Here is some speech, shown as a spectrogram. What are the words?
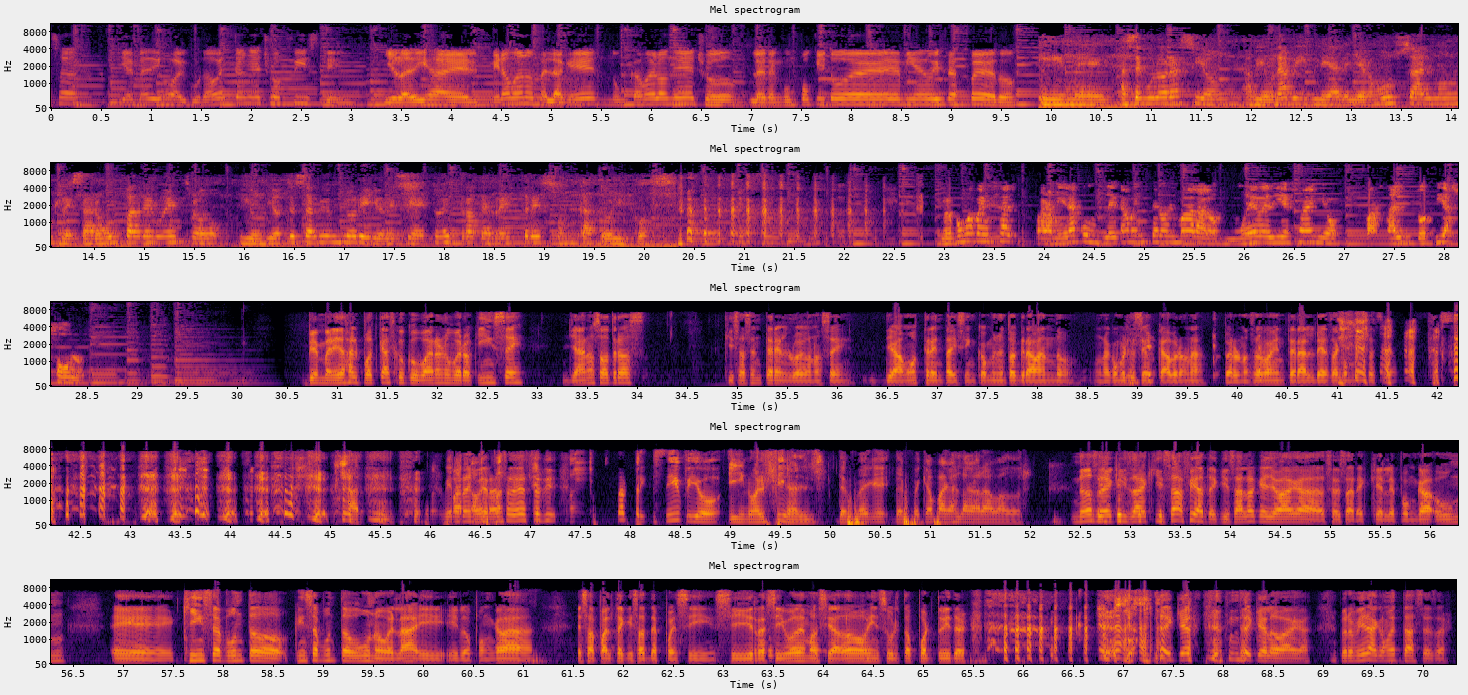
casa y él me dijo, ¿alguna vez te han hecho fisting? Y yo le dije a él, mira mano, en verdad que nunca me lo han hecho, le tengo un poquito de miedo y respeto. Y me hacen una oración, había una Biblia, leyeron un salmo, rezaron un Padre Nuestro y un Dios te salve en gloria. Y yo decía, estos extraterrestres son católicos. Yo me pongo a pensar, para mí era completamente normal a los 9, 10 años pasar dos días solo. Bienvenidos al podcast Cucubano número 15. Ya nosotros, quizás se enteren luego, no sé, llevamos 35 minutos grabando una conversación cabrona, pero no se van a enterar de esa conversación. Para enterarse de ese al principio y no al final, después que, después que apagas la grabadora. No sé, quizás, quizás, fíjate, quizás lo que yo haga, César, es que le ponga un eh, 15.1, ¿verdad? Y, y, lo ponga esa parte quizás después, si, si recibo demasiados insultos por Twitter, de, que, de que lo haga. Pero mira, ¿cómo estás, César?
